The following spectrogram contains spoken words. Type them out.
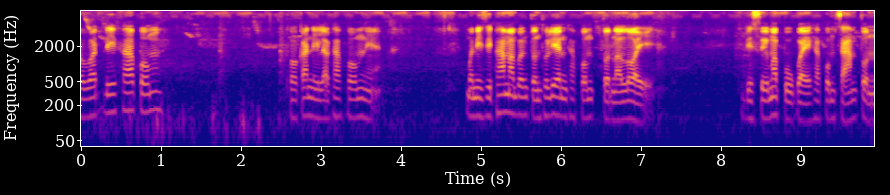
สวัสดีครับผมพอกันอีกแล้วครับผมเนี่ยวันนี้สิพามาเบิ่งต้นทุเรียนครับผมต้นละร้อยที่ได้ซื้อมาปลูกไว้ครับ ผมสามต้น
